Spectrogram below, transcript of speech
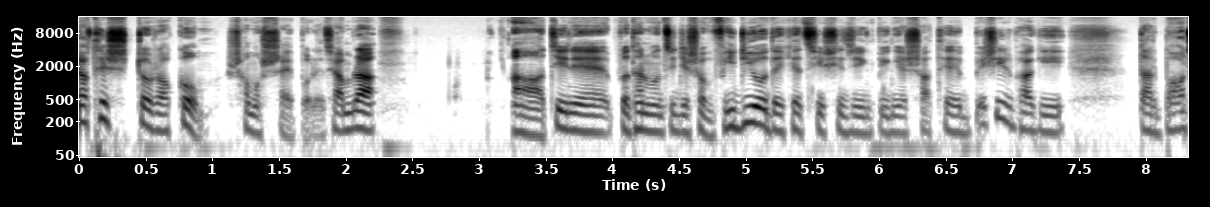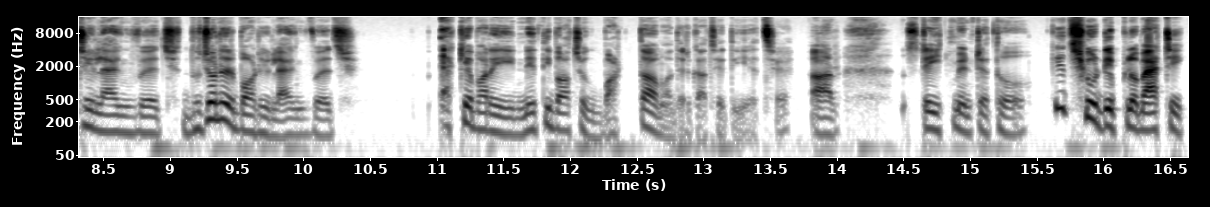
যথেষ্ট রকম সমস্যায় পড়েছে। আমরা চীনে প্রধানমন্ত্রী যেসব ভিডিও দেখেছি শি জিনপিংয়ের সাথে, বেশিরভাগই তার বডি ল্যাঙ্গুয়েজ দুজনের বডি ল্যাঙ্গুয়েজ একেবারেই নেতিবাচক বার্তা আমাদের কাছে দিয়েছে। আর স্টেটমেন্টে তো কিছু ডিপ্লোম্যাটিক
